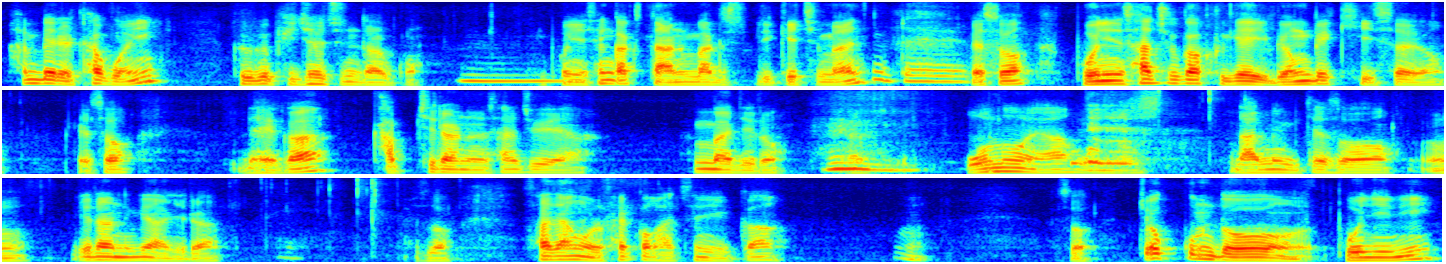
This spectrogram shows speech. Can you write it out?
한 배를 타고 잉? 그거 빚어준다고 음. 본인 생각도 않은 말일 수도 있겠지만 네. 그래서 본인 사주가 그게 명백히 있어요. 그래서 내가 갑질하는 사주야 한마디로 음. 오너야 오너 남의 밑에서 어, 일하는 게 아니라 그래서 사장으로 살 것 같으니까 어, 그래서 조금 더 본인이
